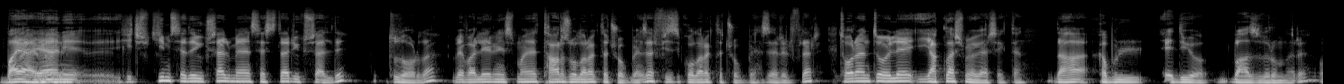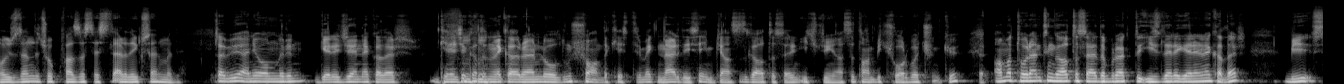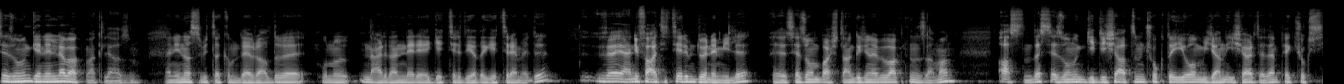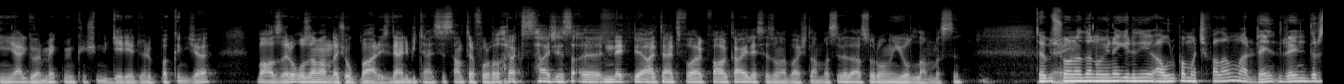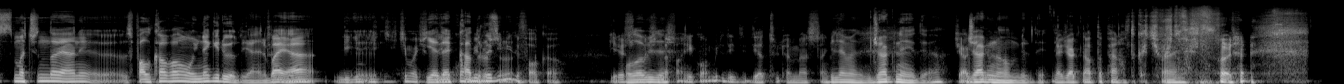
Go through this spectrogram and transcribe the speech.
Baya yani e, hiç kimsede yükselmeyen sesler yükseldi Tudor'da ve Valerian İsmail'e tarz olarak da çok benzer, fizik olarak da çok benzer herifler. Torrent'e öyle yaklaşmıyor gerçekten. Daha kabul ediyor bazı durumları. O yüzden de çok fazla sesler de yükselmedi. Tabii hani onların geleceğe ne kadar, gelecek adına ne kadar önemli olduğunu şu anda kestirmek neredeyse imkansız Galatasaray'ın iç dünyası tam bir çorba çünkü. Ama Torrent'in Galatasaray'da bıraktığı izlere gelene kadar bir sezonun geneline bakmak lazım. Hani nasıl bir takım devraldı ve bunu nereden nereye getirdi ya da getiremedi. Ve yani Fatih Terim dönemiyle e, sezon başlangıcına bir baktığın zaman aslında sezonun gidişatının çok da iyi olmayacağını işaret eden pek çok sinyal görmek mümkün şimdi geriye dönüp bakınca. Bazıları o zaman da çok barizdi. Yani bir tanesi santrafor olarak sadece e, net bir alternatif olarak Falcao ile sezona başlanması ve daha sonra onun yollanması. Tabii sonradan oyuna girdiği Avrupa maçı falan var. Ren- Renders maçında yani e, Falcao falan oyuna giriyordu yani. Bayağı Ligin e, ilk iki maçı yedek ilk 11'de değil kadrosu. Falcao? Giresun Olabilir. Falan ilk 11'deydi diye hatırlıyorum ben sanki. bilemedim. Cagney'di ya. Cagney. Cagney 11'di. Ya Cagney hatta penaltı kaçırmıştı sonra.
